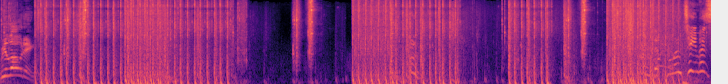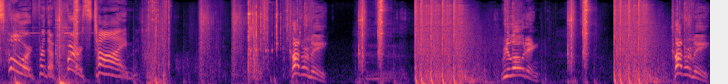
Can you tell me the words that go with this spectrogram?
Reloading! The blue team has scored for the first time! Cover me! Reloading! Cover me!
